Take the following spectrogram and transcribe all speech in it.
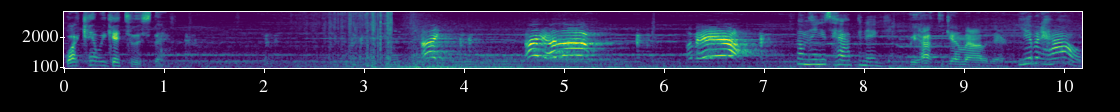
Why can't we get to this thing? Hey! Hey, hello! I'm here! Something is happening. We have to get him out of there. Yeah, but how?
